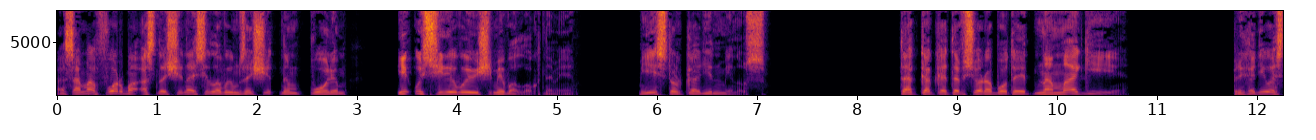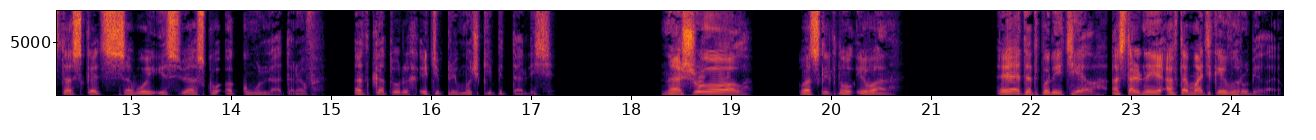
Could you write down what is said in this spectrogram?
а сама форма оснащена силовым защитным полем и усиливающими волокнами. Есть только один минус. Так как это все работает на магии, приходилось таскать с собой и связку аккумуляторов, от которых эти примочки питались. «Нашел!» — воскликнул Иван. «Этот полетел, остальные автоматикой вырубило».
